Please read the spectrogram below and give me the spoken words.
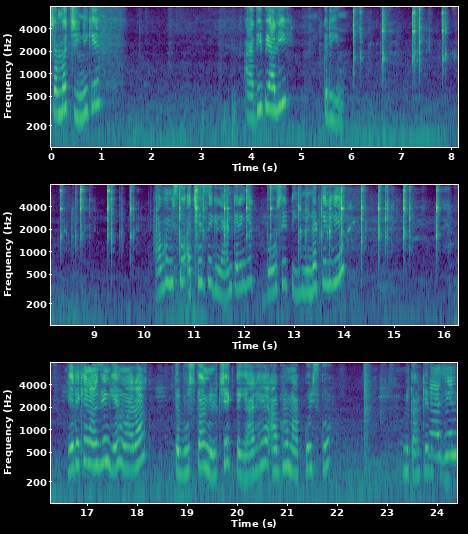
चम्मच चीनी के। आधी प्याली क्रीम। अब हम इसको अच्छे से ग्लैंड करेंगे दो से तीन मिनट के लिए। ये देखें नाजिन ये हमारा तरबूज का मिल्क शेक तैयार है। अब हम आपको इसको निकाल के नाजिन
